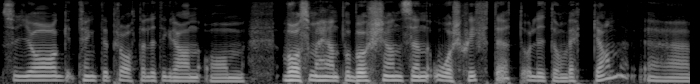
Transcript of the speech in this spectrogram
så jag tänkte prata lite grann om vad som har hänt på börsen sedan årsskiftet och lite om veckan. Eh,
